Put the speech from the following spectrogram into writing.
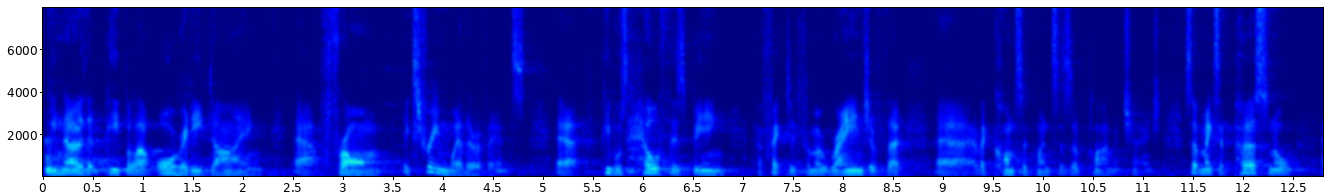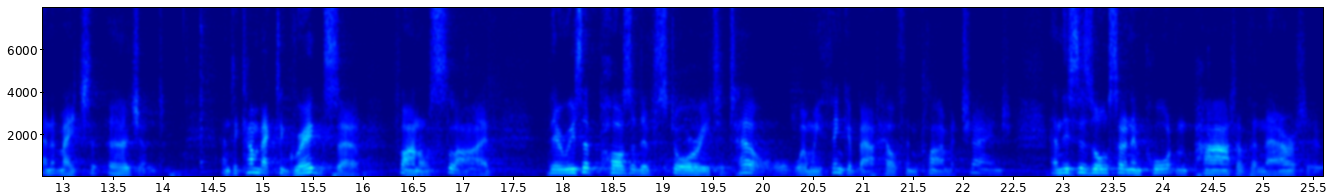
we know that people are already dying uh, from extreme weather events. Uh, people's health is being affected from a range of the, uh, the consequences of climate change. So it makes it personal and it makes it urgent. And to come back to Greg's uh, final slide, there is a positive story to tell when we think about health and climate change. And this is also an important part of the narrative.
